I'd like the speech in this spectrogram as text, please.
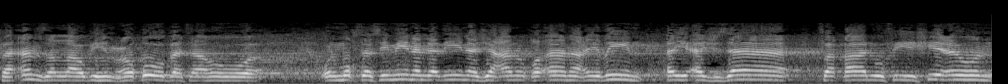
فأنزل الله بهم عقوبته. والمقتسمين الذين جعلوا القرآن عظيم أي أجزاء فقالوا فيه شعر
